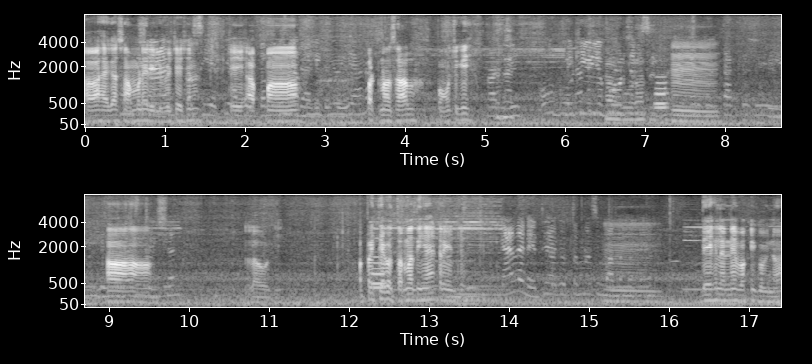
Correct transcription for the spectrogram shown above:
ਆ ਹੈਗਾ ਸਾਹਮਣੇ ਰੇਲਵੇ ਸਟੇਸ਼ਨ ਤੇ ਆਪਾਂ ਪਟਨਾ ਸਾਹਿਬ ਪਹੁੰਚ ਗਏ। ਹਾਂਜੀ ਉਹ ਲਿਖੀ ਹੋਈ ਹੈ। ਬੋਰਡ ਤੇ ਹੂੰ, ਹਾਂ। ਹਾਂ ਲਓ ਜੀ। ਆਪਾਂ ਇੱਥੇ ਉਤਰਨਾ ਦੀ ਹੈ ਟ੍ਰੇਨ 'ਚ? ਕਹਿੰਦੇ ਨੇ ਇੱਥੇ ਆ ਕੇ ਉਤਰਨਾ ਸੀ ਮੰਨ ਦੇਖ ਲੈਣੇ ਬਾਕੀ ਕੋਈ ਨਾ।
